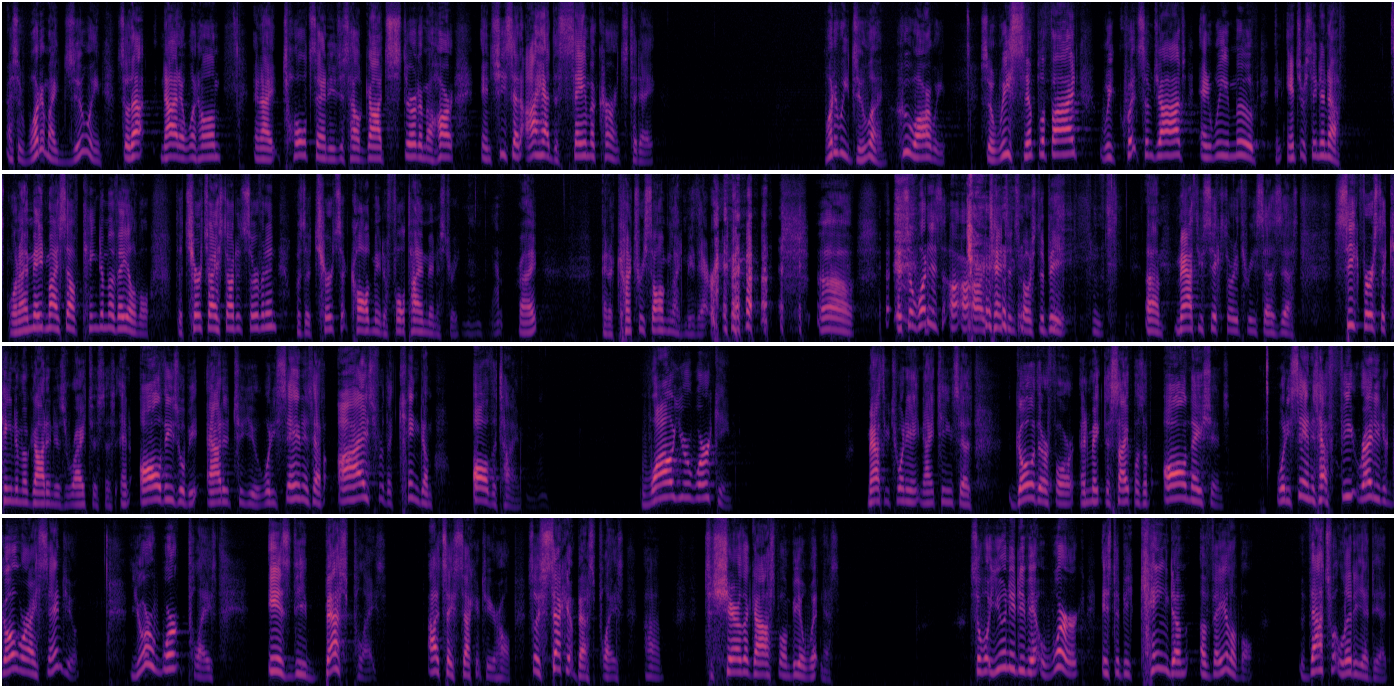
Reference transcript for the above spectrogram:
I said, What am I doing? So that night I went home and I told Sandy just how God stirred in my heart. And she said, I had the same occurrence today. What are we doing? Who are we? So we simplified, we quit some jobs, and we moved. And interesting enough, when I made myself kingdom available, the church I started serving in was a church that called me to full time ministry. Mm-hmm. Yep. Right? And a country song led me there. oh. And so, what is our, our attention supposed to be? Um, Matthew 6 33 says this Seek first the kingdom of God and his righteousness, and all these will be added to you. What he's saying is have eyes for the kingdom all the time. While you're working. Matthew 28 19 says, Go therefore and make disciples of all nations. What he's saying is have feet ready to go where I send you. Your workplace is the best place. I'd say second to your home. So, second best place um, to share the gospel and be a witness. So, what you need to be at work is to be kingdom available. That's what Lydia did.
